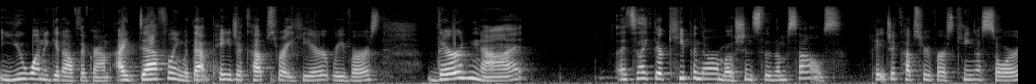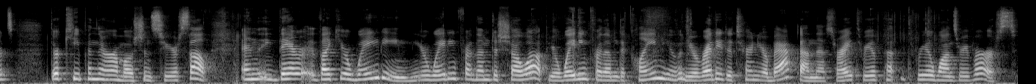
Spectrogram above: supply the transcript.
You want to get off the ground. I definitely, with that Page of Cups right here, reverse, they're not, it's like they're keeping their emotions to themselves. Page of Cups reverse, King of Swords. They're keeping their emotions to yourself. And they're like you're waiting. You're waiting for them to show up. You're waiting for them to claim you and you're ready to turn your back on this, right? Three of, three of Wands reversed.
